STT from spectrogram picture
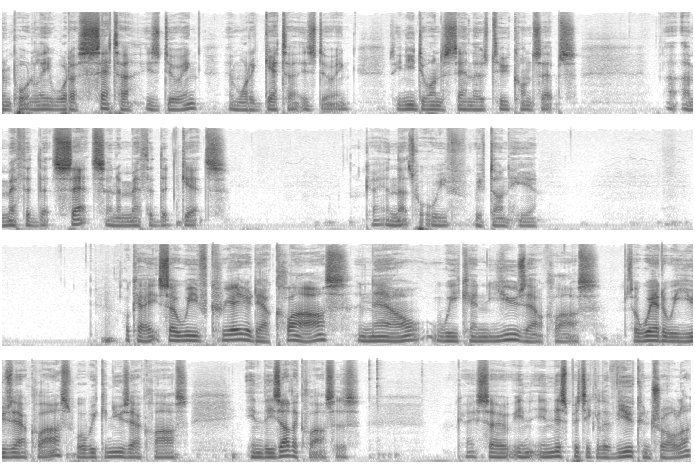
importantly what a setter is doing and what a getter is doing. So you need to understand those two concepts. a method that sets and a method that gets. Okay, and that's what we've we've done here. Okay, so we've created our class and now we can use our class. So where do we use our class? Well, we can use our class in these other classes. Okay, so in, in this particular view controller,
